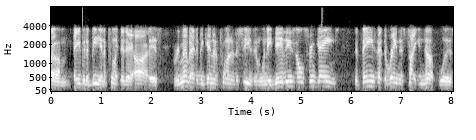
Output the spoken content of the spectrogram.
um, able to be in the point that they are is remember at the beginning of the point of the season when they did lose those few games, the things that the Ravens tightened up was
